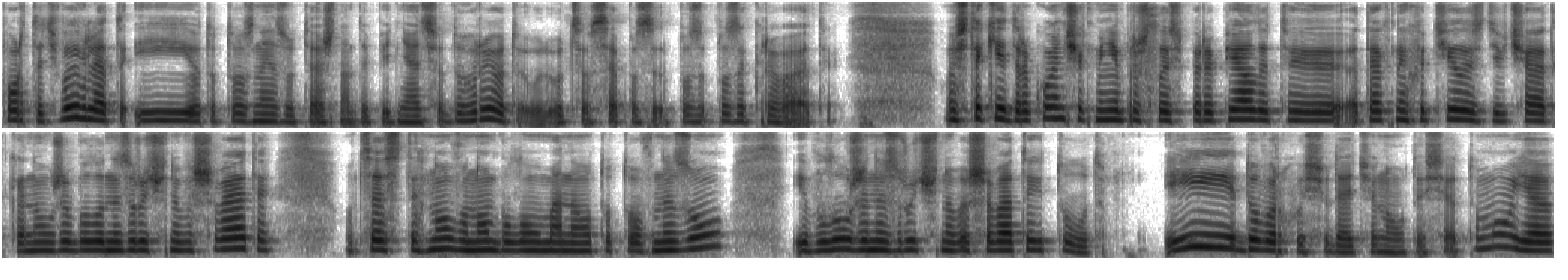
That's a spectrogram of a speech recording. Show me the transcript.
Портить вигляд, і от знизу теж треба піднятися догори, от, от це все поз- поз- позакривати. Ось такий дракончик мені прийшлось переп'ялити, а так не хотілося, дівчатка. Ну, вже було незручно вишивати. Оце стегно, воно було у мене от ото внизу, і було вже незручно вишивати і тут. І доверху сюди тягнутися. Тому я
